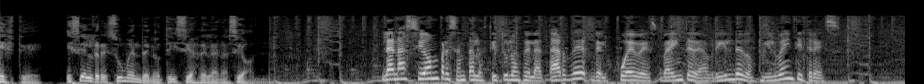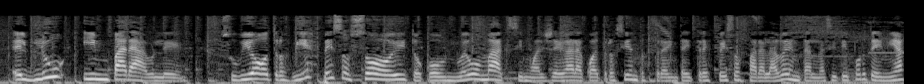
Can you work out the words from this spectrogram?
Este es el resumen de Noticias de la Nación. La Nación presenta los títulos de la tarde del jueves 20 de abril de 2023. El Blue imparable. Subió otros 10 pesos hoy, tocó un nuevo máximo al llegar a 433 pesos para la venta en la City porteña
